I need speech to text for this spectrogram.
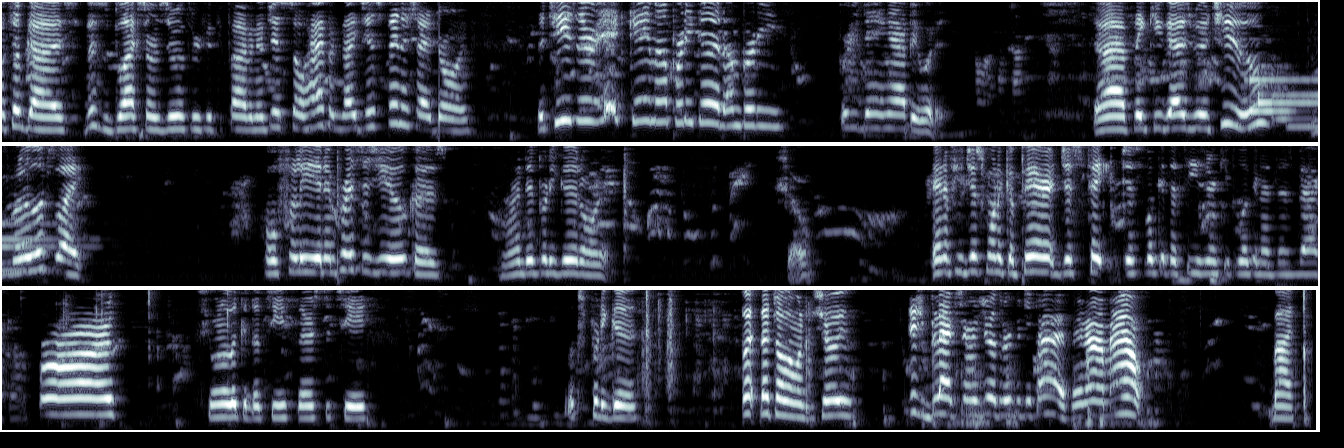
What's up guys? This is Blackstar0355 and it just so happens I just finished that drawing. The teaser, it came out pretty good. I'm pretty, pretty dang happy with it. I think you guys will too. What it looks like. Hopefully it impresses you because I did pretty good on it. So. And if you just want to compare it, just take, just look at the teaser and keep looking at this back and forth. You want to look at the teeth, there's the teeth. Looks pretty good. But that's all I wanted to show you. This is Blackstar 0355, and I'm out. Bye.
